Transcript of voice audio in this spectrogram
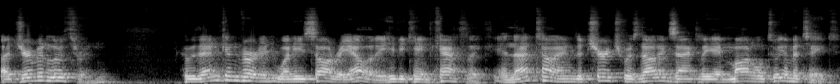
a German Lutheran, who then converted when he saw reality, he became Catholic. In that time, the church was not exactly a model to imitate.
